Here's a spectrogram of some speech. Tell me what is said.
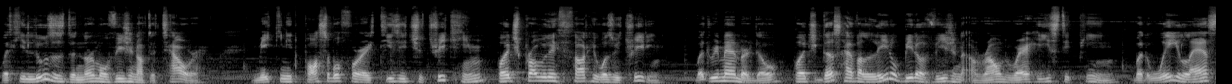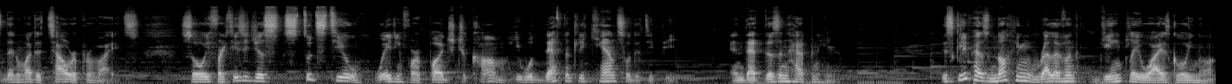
but he loses the normal vision of the tower, making it possible for Arteezy to trick him. Pudge probably thought he was retreating. But remember though, Pudge does have a little bit of vision around where he is TPing, but way less than what the tower provides. So if Arteezy just stood still, waiting for Pudge to come, he would definitely cancel the TP. And that doesn't happen here. This clip has nothing relevant gameplay wise going on,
